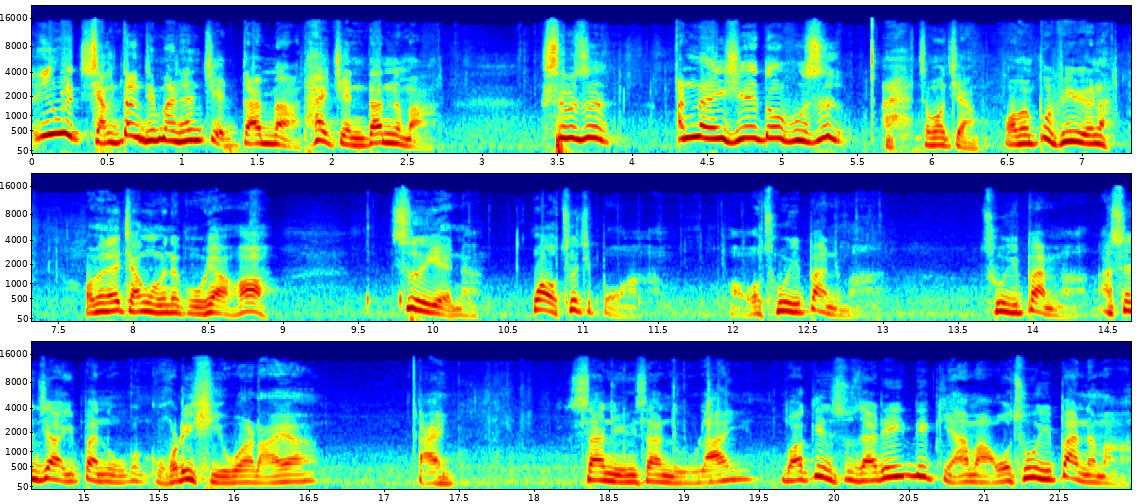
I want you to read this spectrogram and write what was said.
因为讲涨停板很简单嘛，太简单了嘛，是不是？啊，那一些都不是，哎，怎么讲？我们不批评了，我们来讲我们的股票哈。字眼呐，我出去半，啊，我出一半了嘛，出一半嘛，啊，剩下一半我我你收啊来啊，来，三零三五来，我跟实在你你行嘛，我出一半了嘛，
